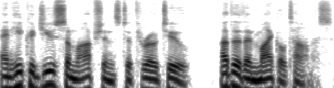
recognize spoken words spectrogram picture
and he could use some options to throw to, other than Michael Thomas.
